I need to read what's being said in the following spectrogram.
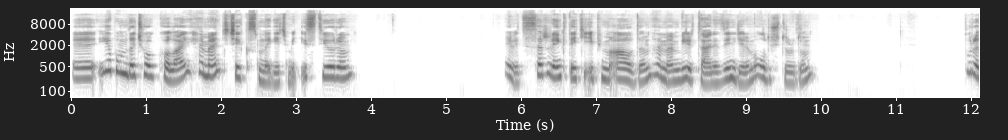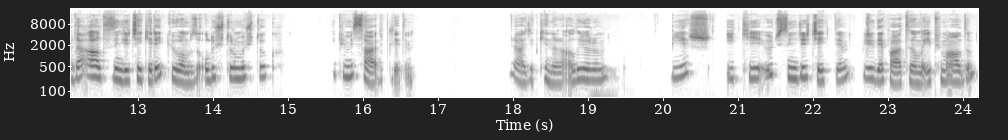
E, yapımı da çok kolay. Hemen çiçek kısmına geçmek istiyorum. Evet sarı renkteki ipimi aldım. Hemen bir tane zincirimi oluşturdum. Burada 6 zincir çekerek yuvamızı oluşturmuştuk. İpimi sabitledim. Birazcık kenara alıyorum. 1, 2, 3 zincir çektim. Bir defa tığıma ipimi aldım.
